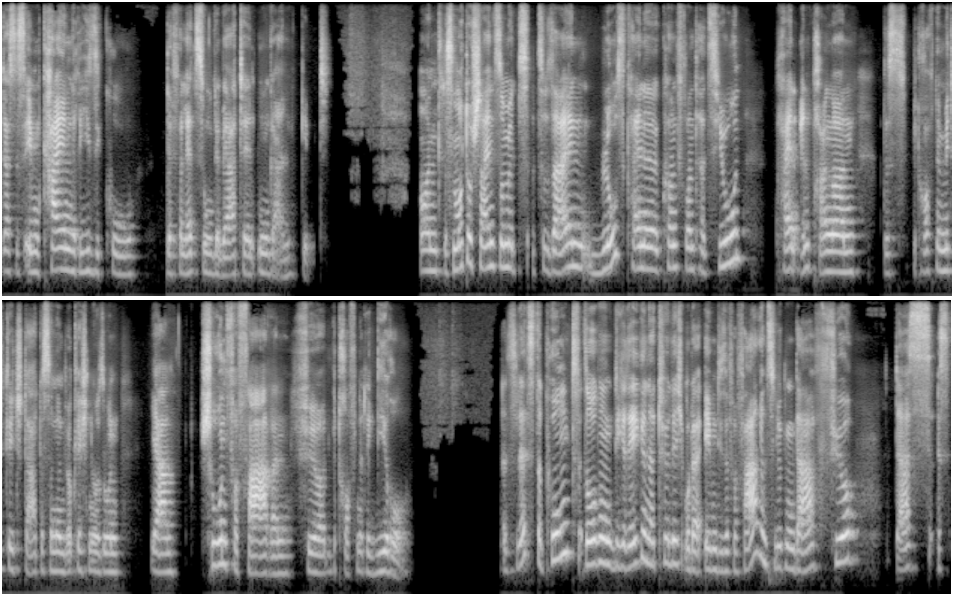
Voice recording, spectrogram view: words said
dass es eben kein Risiko der Verletzung der Werte in Ungarn gibt. Und das Motto scheint somit zu sein, bloß keine Konfrontation, kein Anprangern des betroffenen Mitgliedstaates, sondern wirklich nur so ein ja, Schonverfahren für die betroffene Regierung. Als letzter Punkt sorgen die Regeln natürlich oder eben diese Verfahrenslücken dafür, dass es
